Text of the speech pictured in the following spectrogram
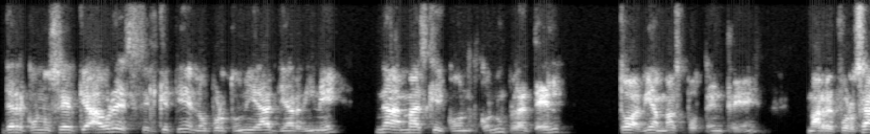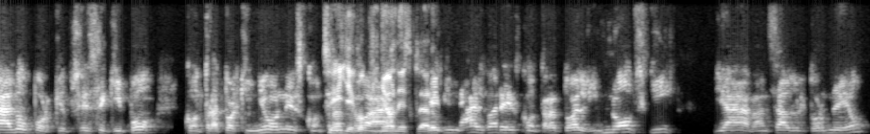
de reconocer que ahora es el que tiene la oportunidad, Jardine, nada más que con, con un plantel todavía más potente, ¿eh? Más reforzado, porque pues, ese equipo contrató a Quiñones, contrató llegó a Quiñones, claro. Kevin Álvarez, contrató a Linovsky, ya ha avanzado el torneo.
